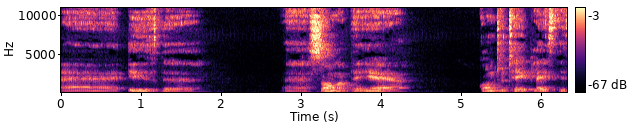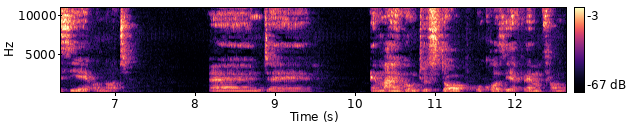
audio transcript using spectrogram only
Uh, is the uh, song of the year going to take place this year or not? And uh, am I going to stop Ukhozi FM from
